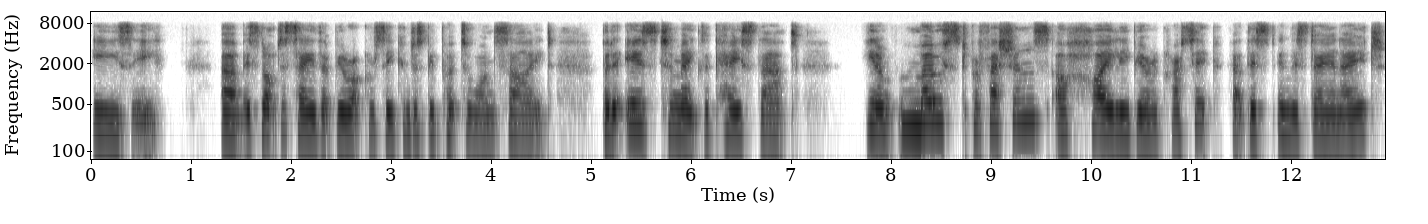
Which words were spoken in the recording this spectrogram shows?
easy. Um, it's not to say that bureaucracy can just be put to one side, but it is to make the case that you know most professions are highly bureaucratic at this in this day and age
